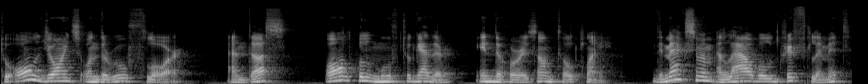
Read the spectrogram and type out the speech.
to all joints on the roof floor, and thus all will move together in the horizontal plane. The maximum allowable drift limit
